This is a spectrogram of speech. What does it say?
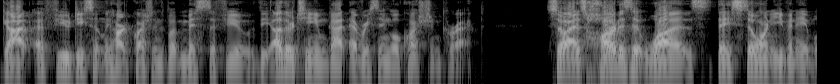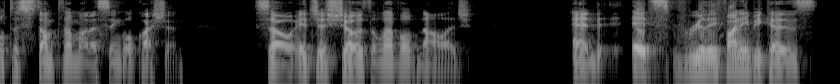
got a few decently hard questions, but missed a few. The other team got every single question correct. So as hard as it was, they still weren't even able to stump them on a single question. So it just shows the level of knowledge. And it's really funny because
